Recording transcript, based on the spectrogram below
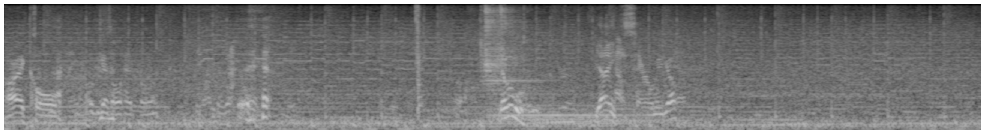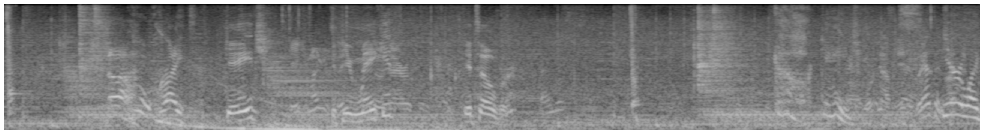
All right, Cole. I hope you guys all had fun. No. Yikes. Want me to go? Ah, right. Gage, if you make it, it's over. You're like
